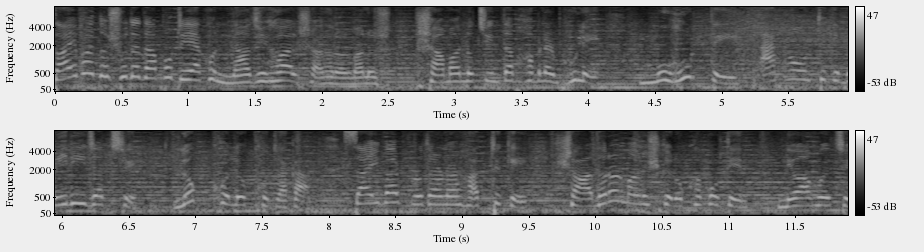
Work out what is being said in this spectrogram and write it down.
সাইবার দস্যুদের দাপটে এখন নাজেহাল সাধারণ মানুষ। সামান্য চিন্তা ভাবনার ভুলে মুহূর্তে অ্যাকাউন্ট থেকে বেরিয়ে যাচ্ছে লক্ষ লক্ষ টাকা। সাইবার প্রতারণার হাত থেকে সাধারণ মানুষকে রক্ষা করতে নেওয়া হয়েছে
